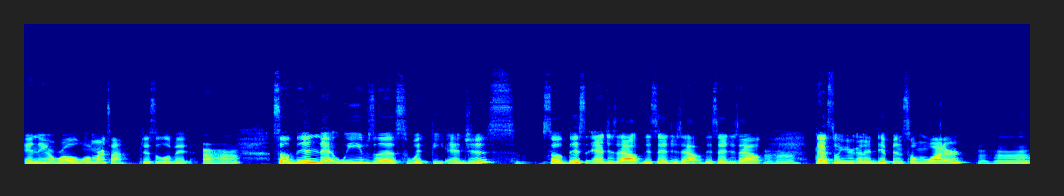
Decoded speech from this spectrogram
and then roll one more time, just a little bit. Uh huh. So then that leaves us with the edges. So this edge is out, this edge is out, this edge is out. Mhm. That's when you're gonna dip in some water, Mhm.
